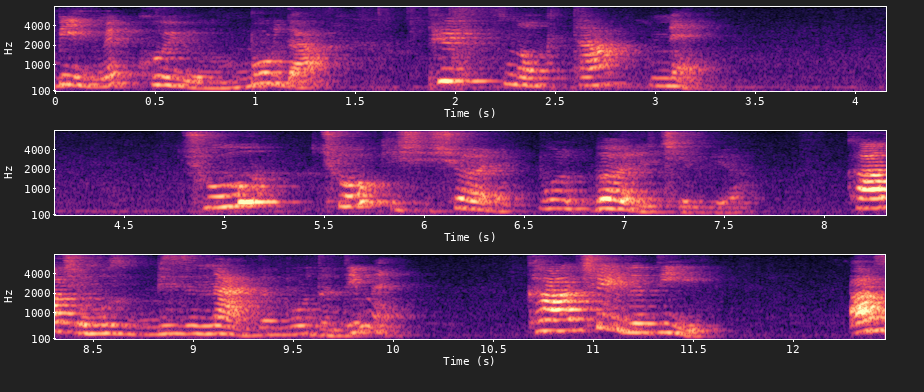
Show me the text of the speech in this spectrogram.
bilme koyuyorum. Burada püf nokta ne? Çoğu, çoğu kişi şöyle, böyle çeviriyor. Kalçamız bizim nerede? Burada değil mi? Kalçayla değil. Az,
